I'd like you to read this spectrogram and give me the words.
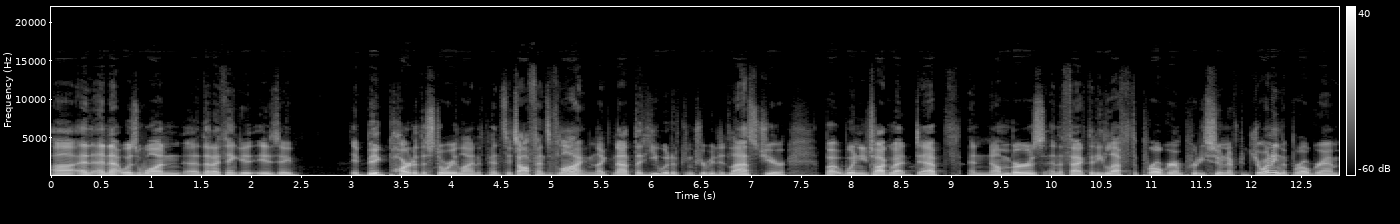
uh, and and that was one uh, that I think is a a big part of the storyline of Penn State's offensive line. Like, not that he would have contributed last year, but when you talk about depth and numbers and the fact that he left the program pretty soon after joining the program,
